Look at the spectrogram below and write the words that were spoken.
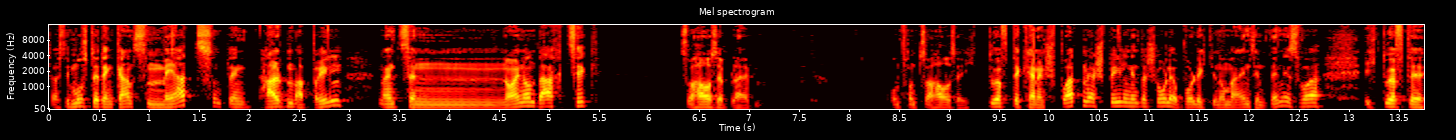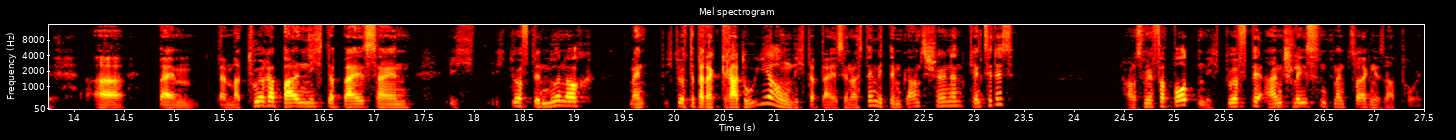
Das heißt, ich musste den ganzen März und den halben April 1989 zu Hause bleiben. Und von zu Hause. Ich durfte keinen Sport mehr spielen in der Schule, obwohl ich die Nummer 1 im Tennis war. Ich durfte äh, beim, beim Maturaball nicht dabei sein. Ich, ich durfte nur noch, mein, ich durfte bei der Graduierung nicht dabei sein. Weißt du, mit dem ganz schönen, kennt ihr das? Haben sie mir verboten. Ich durfte anschließend mein Zeugnis abholen.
